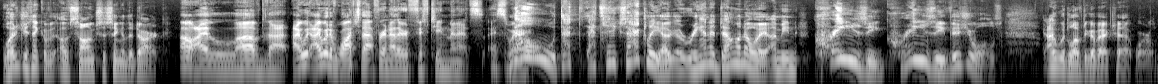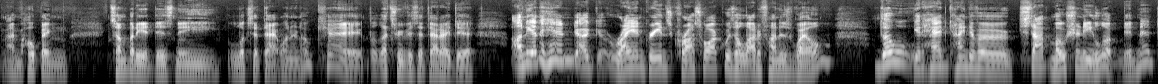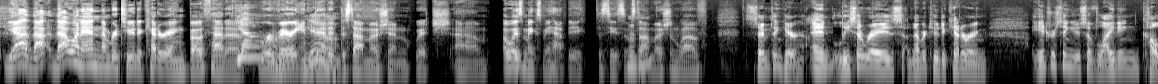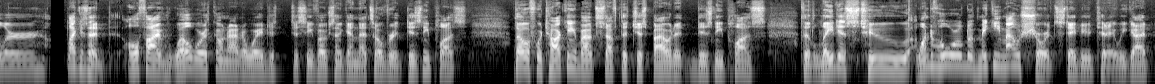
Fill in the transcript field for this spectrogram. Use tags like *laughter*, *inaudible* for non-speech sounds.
What did you think of, of Songs to Sing in the Dark? Oh, I loved that. I would have watched that for another 15 minutes, I swear. No, that that's it exactly. Uh, uh, Rihanna Delanoy. I mean, crazy, crazy visuals. I would love to go back to that world. I'm hoping somebody at Disney looks at that one and okay, let's revisit that idea. On the other hand, uh, Ryan Green's Crosswalk was a lot of fun as well, though it had kind of a stop motiony look, didn't it? Yeah, that that one and number two to Kettering both had a Yeah, were very indebted yeah. to stop motion, which um, always makes me happy to see some Mm-hmm. stop motion love. Same thing here. And Liza Rhea's number two to Kettering. Interesting use of lighting, color. Like I said, all five well worth going out of their way to, to see folks. And again, that's over at Disney Plus. Though, if we're talking about stuff that's just bowed at Disney Plus, the latest two Wonderful World of Mickey Mouse shorts debuted today. We got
